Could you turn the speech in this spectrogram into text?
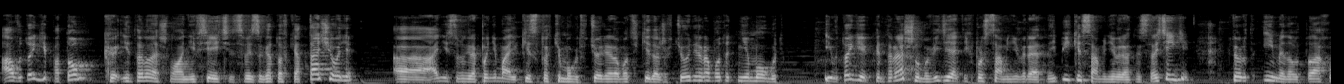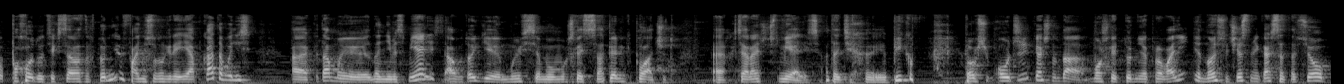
А в итоге потом к International они все эти свои заготовки оттачивали. Э, они, собственно говоря, понимали, какие заготовки могут в теории работать, какие даже в теории работать не могут. И в итоге к International мы видели от них просто самые невероятные пики, самые невероятные стратегии, которые вот именно вот по, ходу этих разных турниров, они, собственно говоря, и обкатывались, э, когда мы над ними смеялись, а в итоге мы все, можно сказать, соперники плачут. Э, хотя раньше смеялись от этих э, пиков. В общем, OG, конечно, да, может сказать, турнир провалили, но, если честно, мне кажется, это все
